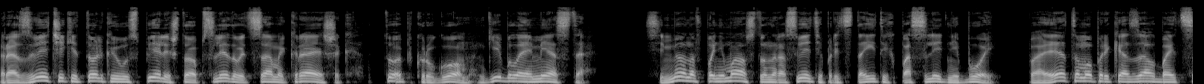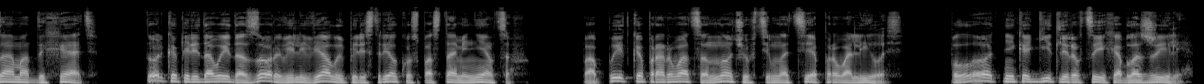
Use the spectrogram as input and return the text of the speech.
Разведчики только и успели, что обследовать самый краешек. Топь кругом, гиблое место. Семенов понимал, что на рассвете предстоит их последний бой, поэтому приказал бойцам отдыхать. Только передовые дозоры вели вялую перестрелку с постами немцев. Попытка прорваться ночью в темноте провалилась. Плотненько гитлеровцы их обложили.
